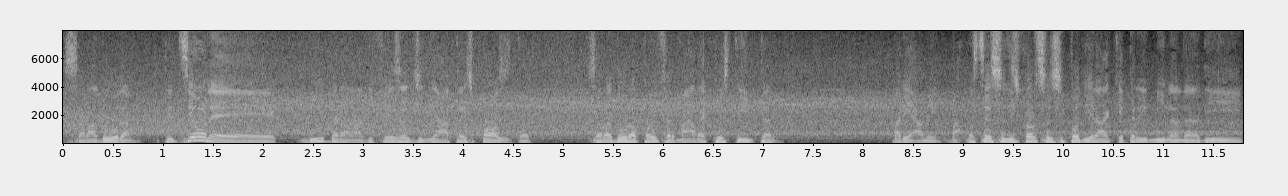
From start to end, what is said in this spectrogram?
sarà dura. Attenzione libera la difesa gignata Esposito. Sarà dura poi fermare quest'Inter. Mariani ma lo stesso discorso si può dire anche per il Milan di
